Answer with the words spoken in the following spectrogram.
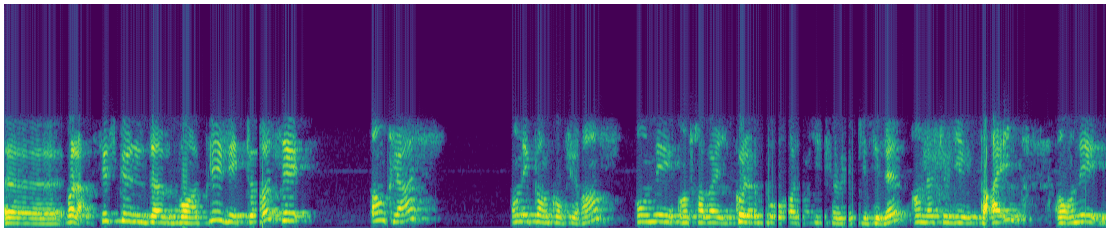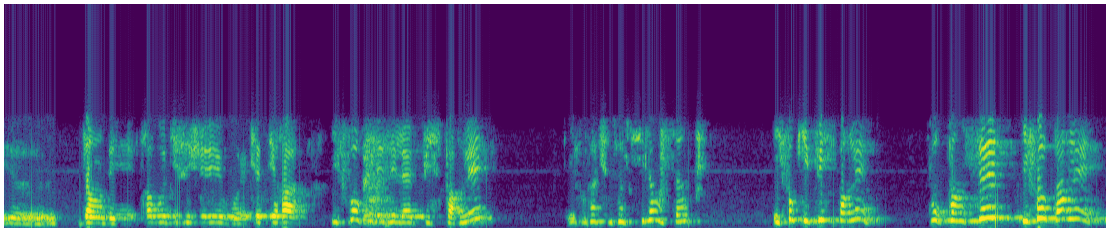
Euh, voilà, c'est ce que nous avons appelé l'éthos. C'est en classe, on n'est pas en conférence, on est en travail collaboratif avec les élèves, en atelier pareil, on est dans des travaux dirigés, etc. Il faut que les élèves puissent parler. Il ne faut pas que ce soit le silence. Hein. Il faut qu'ils puissent parler. Pour penser, il faut parler.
